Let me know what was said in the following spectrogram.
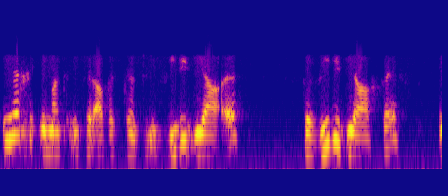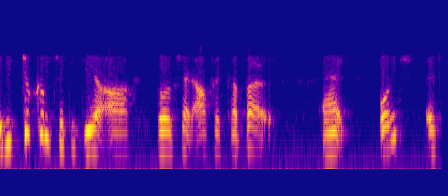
enige iemand in Suid-Afrika kan sien wie die DA is, vir wie die DA is en die toekoms van die DA vir Suid-Afrika bou. Uh, ons is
